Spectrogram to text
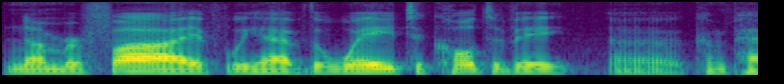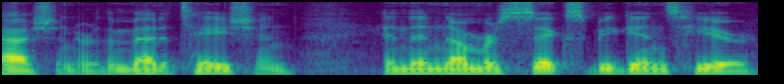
number five, we have the way to cultivate uh, compassion or the meditation. And then number six begins here.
